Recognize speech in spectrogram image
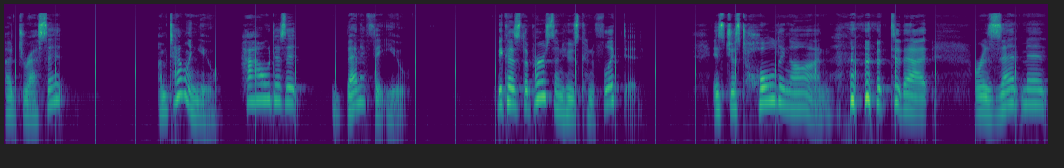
address it, I'm telling you, how does it benefit you? Because the person who's conflicted is just holding on to that resentment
